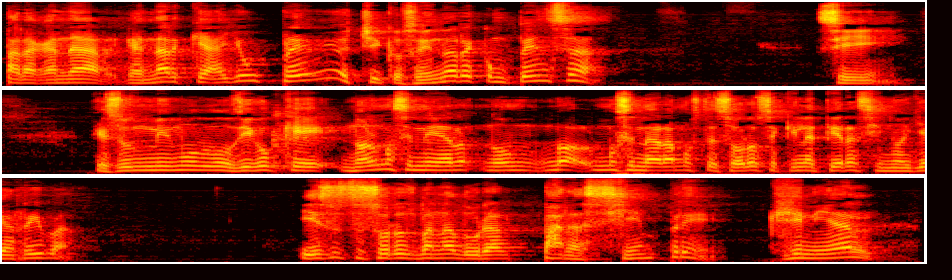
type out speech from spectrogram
para ganar, ganar que haya un premio, chicos, hay una recompensa. Sí, Jesús mismo nos dijo que no, no almacenáramos tesoros aquí en la tierra, sino allá arriba. Y esos tesoros van a durar para siempre. Genial.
